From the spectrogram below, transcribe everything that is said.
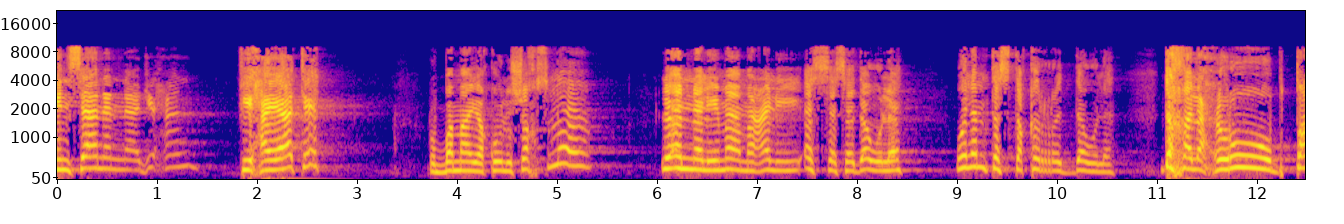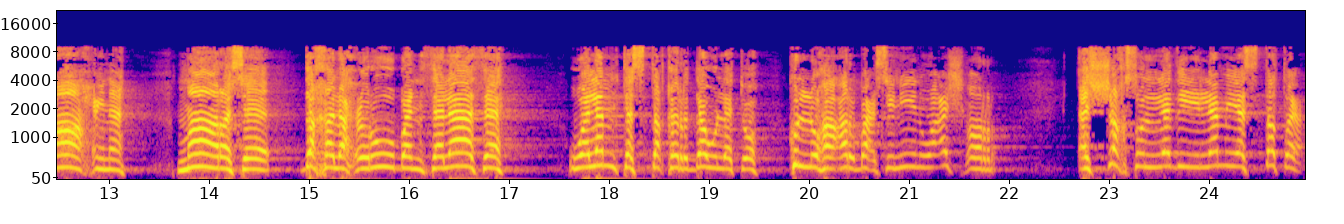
انسانا ناجحا في حياته؟ ربما يقول شخص لا لأن الإمام علي أسس دولة ولم تستقر الدولة. دخل حروب طاحنة. مارس دخل حروبا ثلاثة. ولم تستقر دولته. كلها أربع سنين وأشهر. الشخص الذي لم يستطع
